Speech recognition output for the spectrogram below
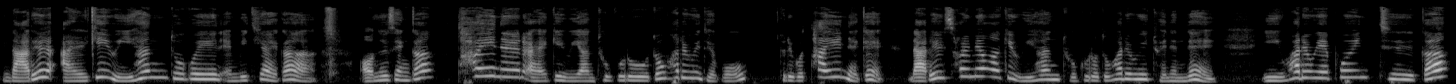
나를 알기 위한 도구인 MBTI가 어느샌가 타인을 알기 위한 도구로도 활용이 되고 그리고 타인에게 나를 설명하기 위한 도구로도 활용이 되는데 이 활용의 포인트가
